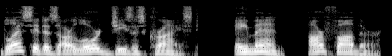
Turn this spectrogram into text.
Blessed is our Lord Jesus Christ. Amen. Our Father.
